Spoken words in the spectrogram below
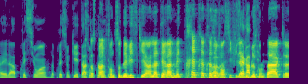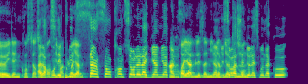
Et la pression, hein, la pression qui est à Attention, son compte. Alfonso Davis qui est un latéral mais très très très offensif. il a double contact, euh, il a une conscience Alors offensive qu'on est incroyable. Plus de 530 sur le live, bienvenue à tous. Incroyable les amis, bienvenue, bienvenue sur la chaîne de l'Est Monaco.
